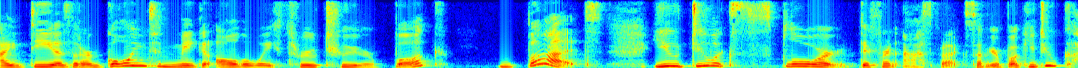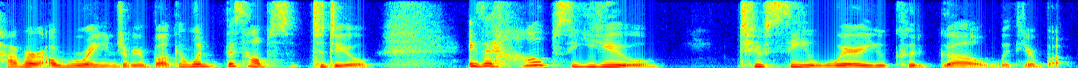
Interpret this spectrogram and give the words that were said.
ideas that are going to make it all the way through to your book. But you do explore different aspects of your book. You do cover a range of your book. And what this helps to do is it helps you to see where you could go with your book.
